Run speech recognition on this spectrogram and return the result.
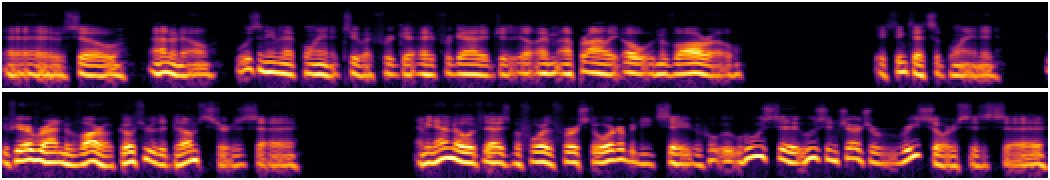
Uh, so I don't know. What was the name of that planet too? I forget. I forgot it. Just I'm I probably oh Nevarro. I think that's a planet. If you're ever on Nevarro, go through the dumpsters. Uh, I mean, I don't know if that was before the first order, but you'd say who, who's uh, who's in charge of resources? Uh,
